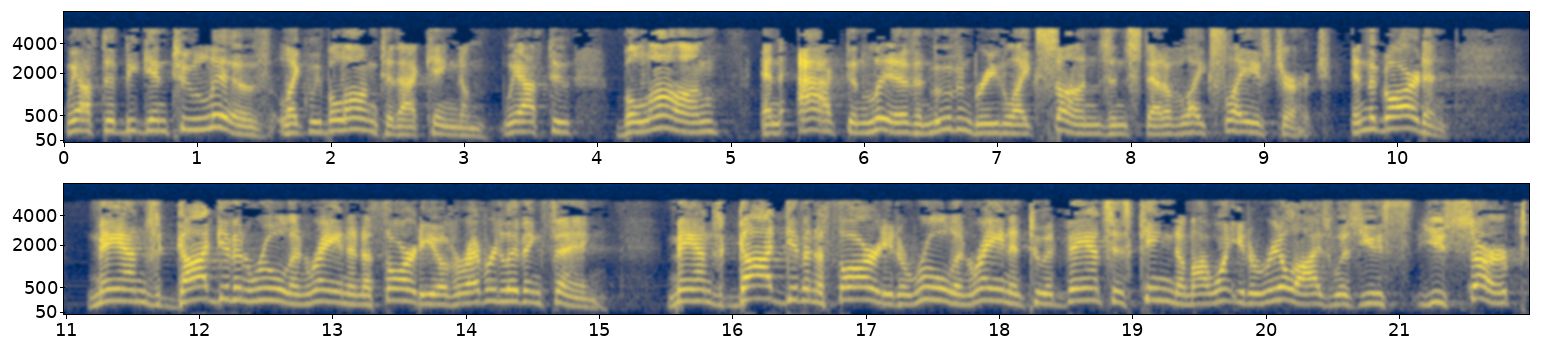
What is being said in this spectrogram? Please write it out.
we have to begin to live like we belong to that kingdom. We have to belong and act and live and move and breathe like sons instead of like slaves, church. In the garden, man's God-given rule and reign and authority over every living thing. Man's God-given authority to rule and reign and to advance his kingdom, I want you to realize was usurped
